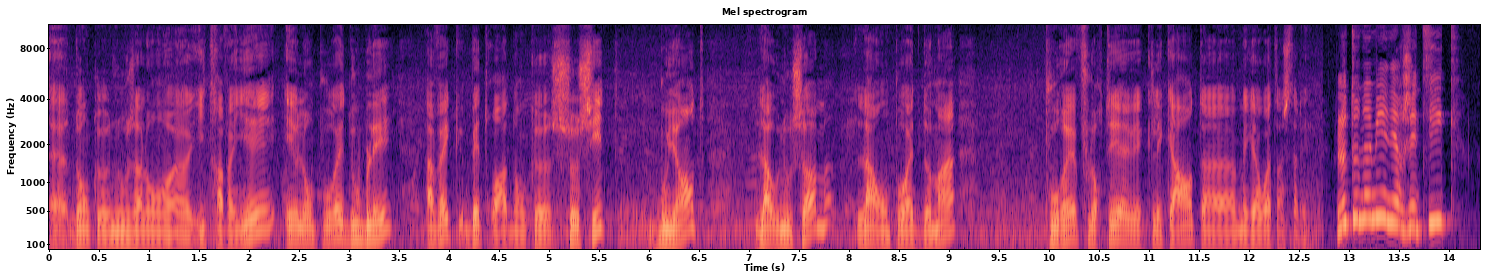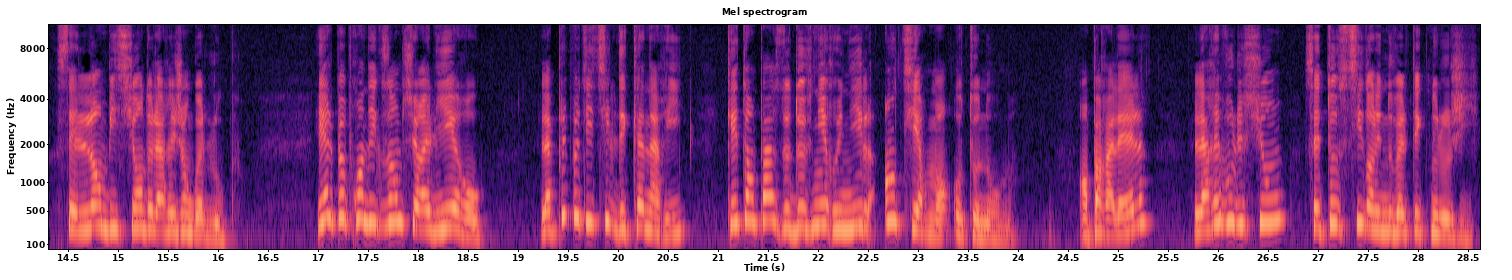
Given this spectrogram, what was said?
Euh, donc euh, nous allons y travailler et l'on pourrait doubler avec B3. Donc ce site, Bouillante, là où nous sommes, là où on pourrait être demain, pourrait flirter avec les 40 MW installés. L'autonomie énergétique, c'est l'ambition de la région Guadeloupe. Et elle peut prendre exemple sur El Hierro, la plus petite île des Canaries, qui est en passe de devenir une île entièrement autonome. En parallèle, la révolution, c'est aussi dans les nouvelles technologies,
